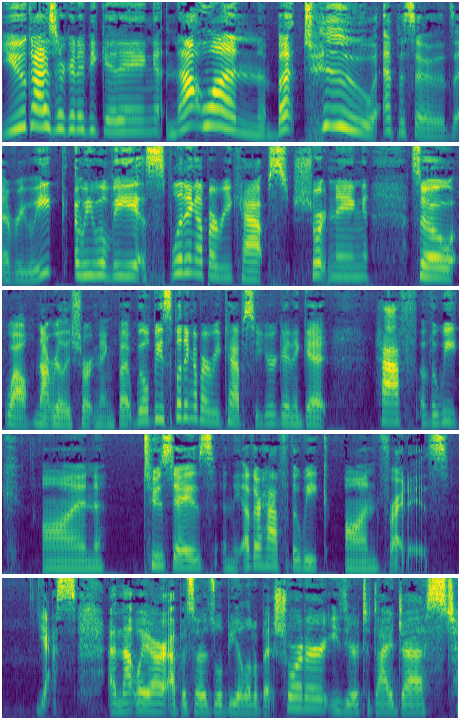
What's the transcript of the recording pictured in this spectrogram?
You guys are going to be getting not one, but two episodes every week. We will be splitting up our recaps, shortening. So, well, not really shortening, but we'll be splitting up our recaps. So you're going to get half of the week on Tuesdays and the other half of the week on Fridays. Yes. And that way our episodes will be a little bit shorter, easier to digest.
